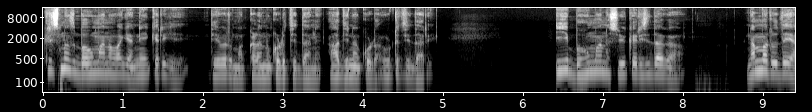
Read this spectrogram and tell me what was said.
ಕ್ರಿಸ್ಮಸ್ ಬಹುಮಾನವಾಗಿ ಅನೇಕರಿಗೆ ದೇವರು ಮಕ್ಕಳನ್ನು ಕೊಡುತ್ತಿದ್ದಾನೆ. ಆ ದಿನ ಕೂಡ ಹುಟ್ಟುತ್ತಿದ್ದಾರೆ. ಈ ಬಹುಮಾನ ಸ್ವೀಕರಿಸಿದಾಗ ನಮ್ಮ ಹೃದಯ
